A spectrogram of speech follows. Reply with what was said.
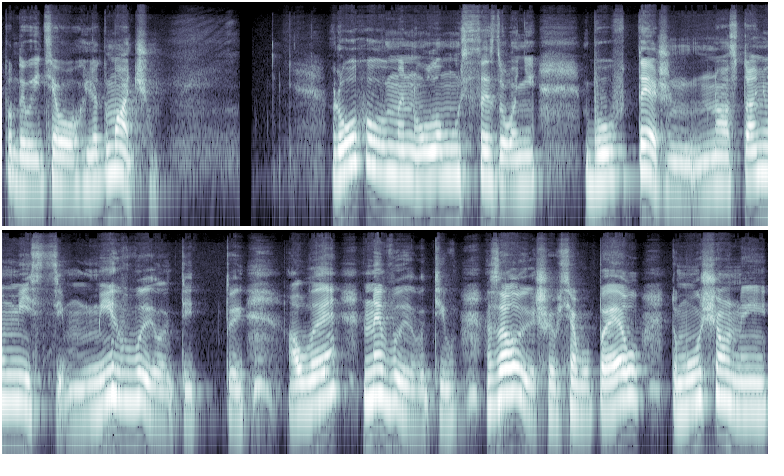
подивіться огляд матчу. Руху в минулому сезоні був теж на останньому місці, міг вилетіти, але не вилетів. Залишився в УПЛ, тому що вони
